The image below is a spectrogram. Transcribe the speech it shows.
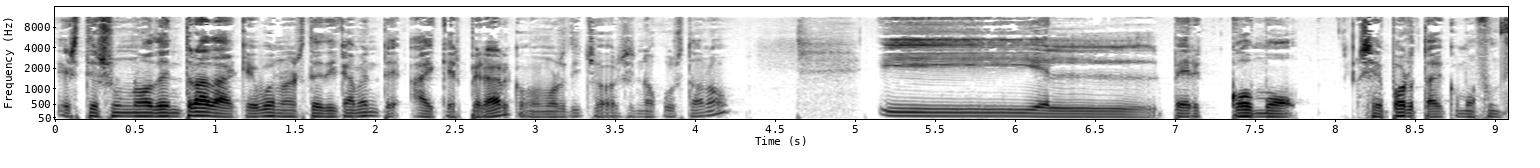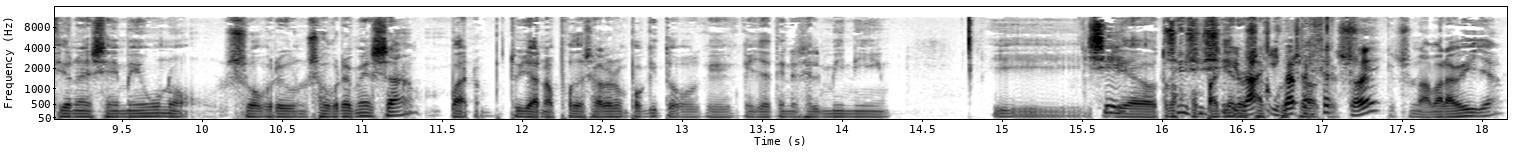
Este es uno de entrada que, bueno, estéticamente hay que esperar, como hemos dicho, a ver si nos gusta o no. Y el ver cómo se porta y cómo funciona ese M1 sobre un sobremesa, bueno, tú ya nos puedes hablar un poquito, porque ya tienes el mini y, otros compañeros han escuchado ¿eh? que, es, una maravilla.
